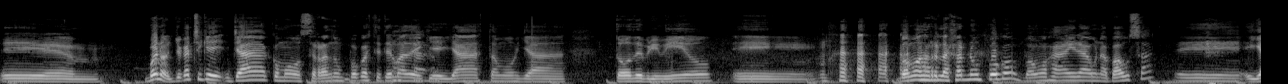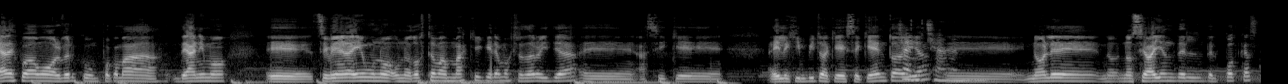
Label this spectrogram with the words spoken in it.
Eh, bueno, yo caché que ya como cerrando un poco este tema de que ya estamos ya todos deprimidos, eh, vamos a relajarnos un poco, vamos a ir a una pausa eh, y ya después vamos a volver con un poco más de ánimo. Eh, se vienen ahí uno, uno o dos temas más que queremos tratar hoy día, eh, así que ahí les invito a que se queden todavía, Chan, chan. eh, no, le, no, no se vayan del, del podcast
